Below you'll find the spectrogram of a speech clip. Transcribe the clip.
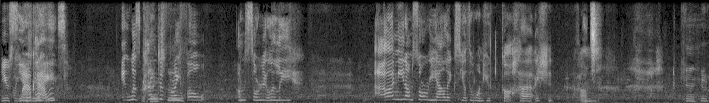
You you slapped okay? Alex? It was kind think of my fault. I'm sorry, Lily. I mean, I'm sorry, Alex. You're the one who got hurt. I should. Um. Can you?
